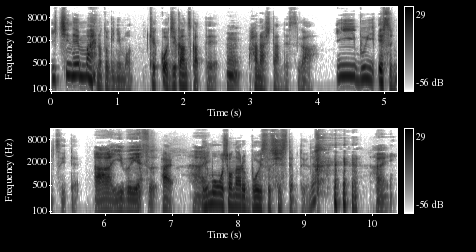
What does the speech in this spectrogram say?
1年前の時にも結構時間使ってうん。話したんですが、EVS について、あー、EVS。はい。はい。エモーショナルボイスシステムというね、はい。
